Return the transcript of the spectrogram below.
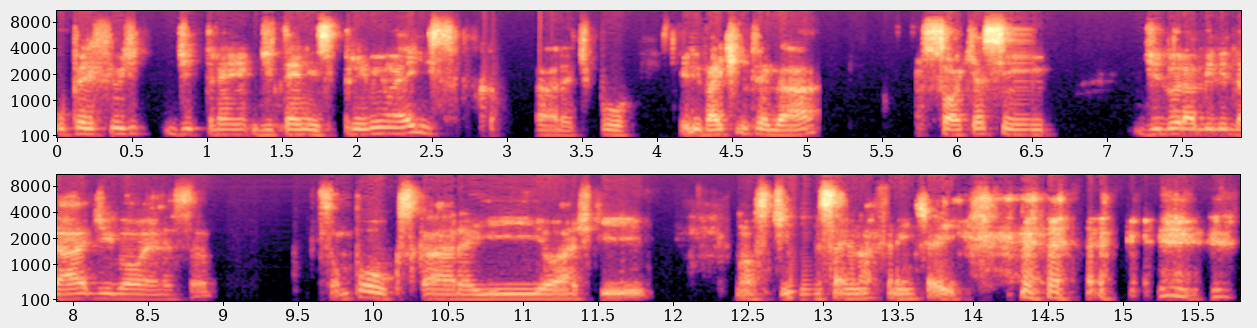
o perfil de, de, de tênis premium é isso, cara. Tipo, ele vai te entregar, só que assim, de durabilidade igual essa são poucos, cara. E eu acho que nosso time saiu na frente aí.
